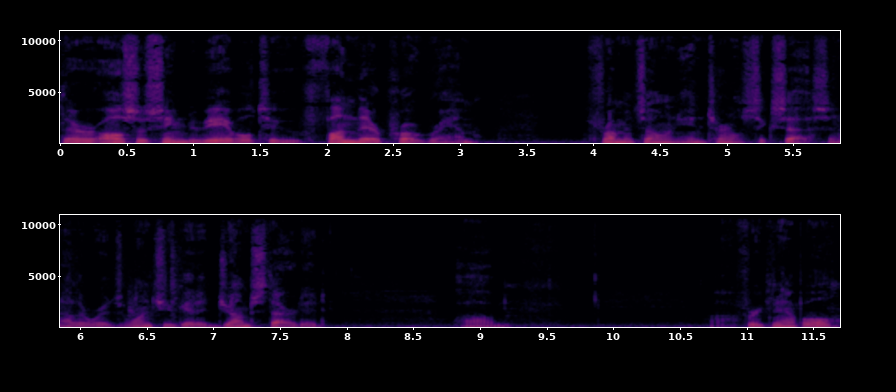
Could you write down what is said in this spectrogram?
they also seem to be able to fund their program from its own internal success. In other words, once you get it jump started, um, uh, for example,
